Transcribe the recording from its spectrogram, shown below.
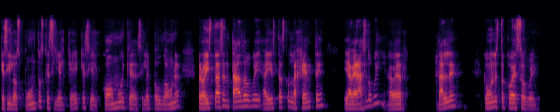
que si los puntos, que si el qué, que si el cómo y que decirle el product owner, pero ahí estás sentado, güey, ahí estás con la gente y a ver, hazlo, güey, a ver, dale, ¿cómo les tocó eso, güey?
